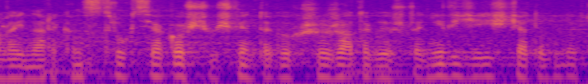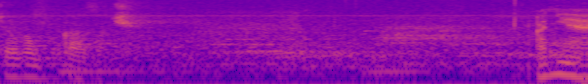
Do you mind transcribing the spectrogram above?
Kolejna rekonstrukcja Kościół Świętego Krzyża. Tego jeszcze nie widzieliście, a to będę chciał Wam pokazać. A nie,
